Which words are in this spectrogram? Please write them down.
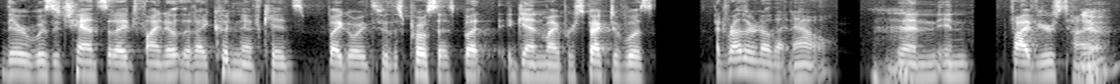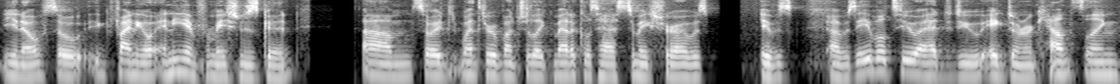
there was a chance that I'd find out that I couldn't have kids by going through this process. But again, my perspective was, I'd rather know that now Mhm. than in five years' time, Yeah. you know? So finding out any information is good. Um, so I went through a bunch of like medical tests to make sure I was, it was, I was able to, I had to do egg donor counseling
